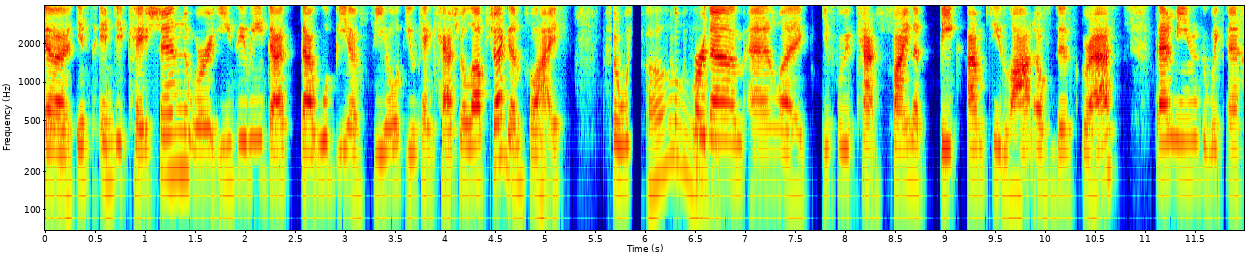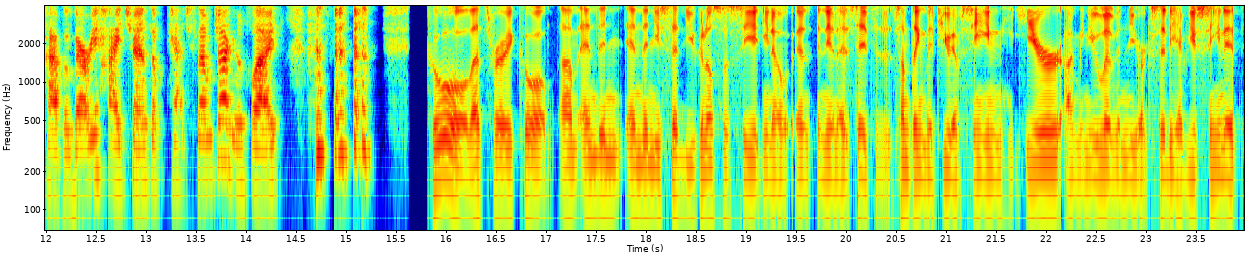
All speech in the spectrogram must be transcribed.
uh, is indication where easily that that would be a field you can catch a lot of dragonflies. So we look for Oh. them, and like if we can't find a big empty lot of this grass, that means we can have a very high chance of catch some dragonflies. Cool. That's very cool. Um, and then and then you said you can also see it. You know, in, in the United States, is it something that you have seen here? I mean, you live in New York City. Have you seen it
